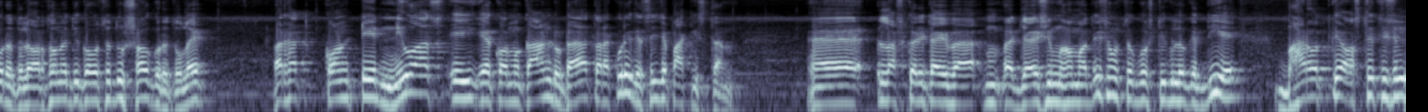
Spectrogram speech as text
করে তোলে, অর্থনৈতিক অবস্থা দুঃসহ করে তোলে। অর্থাৎ কন্টিনিউয়াস এই কর্মকাণ্ডটা তারা করে গেছে যে পাকিস্তান। লস্করি তাইবা জয়সি মোহাম্মদ এই সমস্ত গোষ্ঠীগুলোকে দিয়ে ভারতকে অস্থিতিশীল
